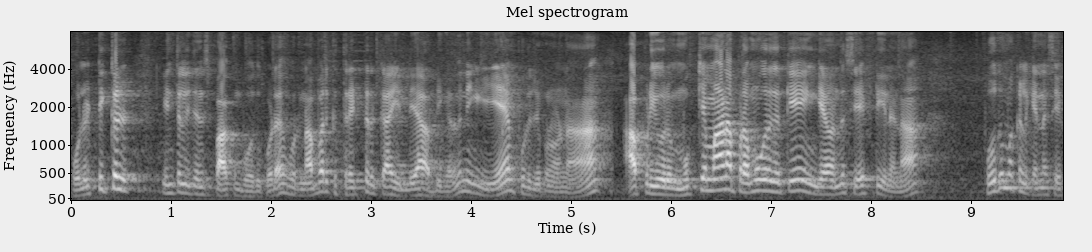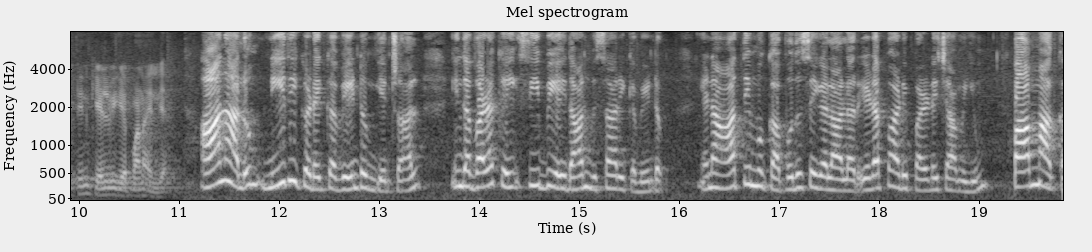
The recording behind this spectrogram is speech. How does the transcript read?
பொலிட்டிக்கல் இன்டெலிஜென்ஸ் பார்க்கும்போது கூட ஒரு நபருக்கு த்ரெட் இருக்கா இல்லையா அப்படிங்கிறது நீங்கள் ஏன் புரிஞ்சுக்கணும்னா அப்படி ஒரு முக்கியமான பிரமுகருக்கே இங்கே வந்து சேஃப்டி இல்லைன்னா பொதுமக்களுக்கு என்ன சேஃப்டின்னு கேள்வி கேட்பானா இல்லையா? ஆனாலும் நீதி கிடைக்க வேண்டும் என்றால் இந்த வழக்கை சிபிஐ தான் விசாரிக்க வேண்டும். என அதிமுக பொதுச் செயலாளர் எடப்பாடி பழனிசாமியும் பாமக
